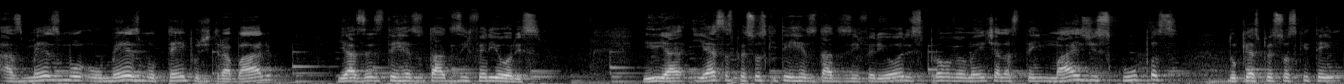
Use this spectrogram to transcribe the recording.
as mesmo, o mesmo tempo de trabalho e às vezes tem resultados inferiores. E, a, e essas pessoas que têm resultados inferiores, provavelmente elas têm mais desculpas do que as pessoas que têm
